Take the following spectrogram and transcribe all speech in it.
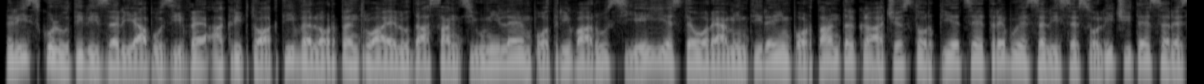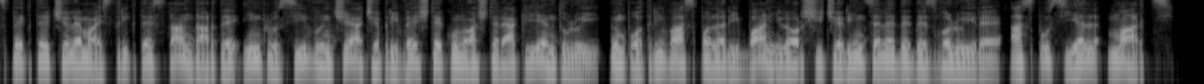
Riscul utilizării abuzive a criptoactivelor pentru a eluda sancțiunile împotriva Rusiei este o reamintire importantă că acestor piețe trebuie să li se solicite să respecte cele mai stricte standarde, inclusiv în ceea ce privește cunoașterea clientului, împotriva spălării banilor și cerințele de dezvăluire, a spus el, marți.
